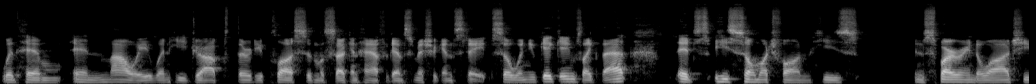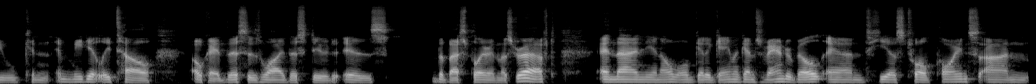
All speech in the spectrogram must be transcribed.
with him in Maui when he dropped 30 plus in the second half against Michigan State. So when you get games like that, it's he's so much fun. He's inspiring to watch. You can immediately tell, okay, this is why this dude is the best player in this draft. And then, you know, we'll get a game against Vanderbilt and he has 12 points on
